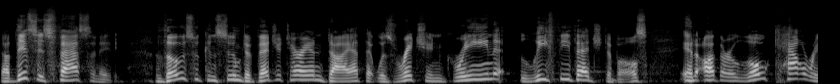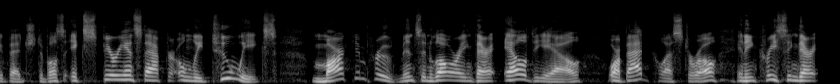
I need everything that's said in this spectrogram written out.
Now, this is fascinating those who consumed a vegetarian diet that was rich in green, leafy vegetables and other low calorie vegetables experienced after only two weeks marked improvements in lowering their LDL or bad cholesterol and increasing their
